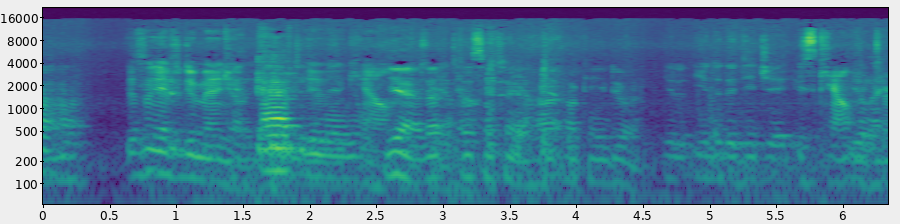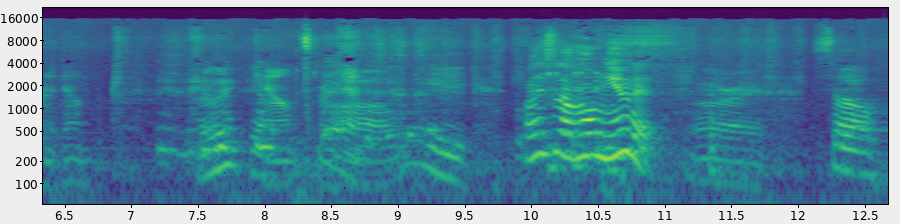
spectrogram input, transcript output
Uh-uh. This one you have to do manually. I have to do manual. Count. Yeah, that, that's what I'm saying. How, how can you do it? You, you do the DJ. Just count and turn it down. Really? Count, turn it down. Oh, weak. Well, this is a home unit. All right. So,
